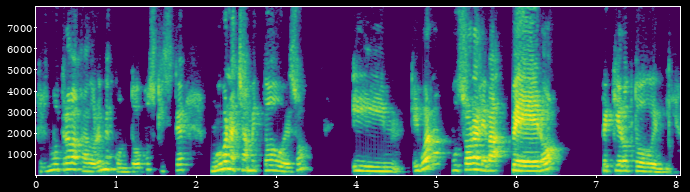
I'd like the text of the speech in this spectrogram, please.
que eres muy trabajador y me contó pues que hiciste muy buena chama y todo eso. Y, y bueno, pues ahora le va, pero te quiero todo el día.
